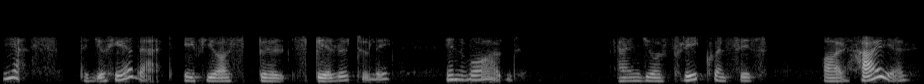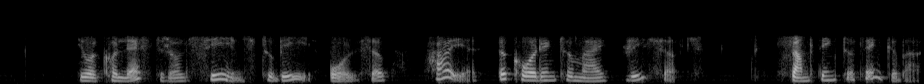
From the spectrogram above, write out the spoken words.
Yes, did you hear that? If you are spir- spiritually involved and your frequencies are higher, your cholesterol seems to be also higher, according to my research. Something to think about.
